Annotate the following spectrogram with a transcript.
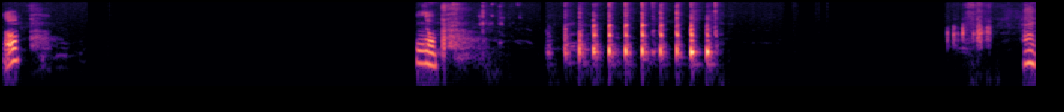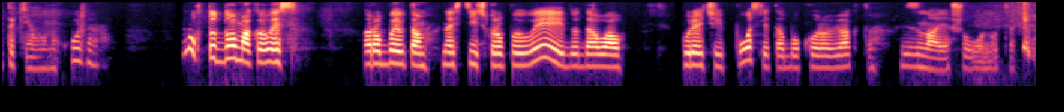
Оп. Оп. Ну, таке воно кольору. Ну, хто вдома колись робив там настій кропиви і додавав курячий послід або коров'як, то знає, що воно таке.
